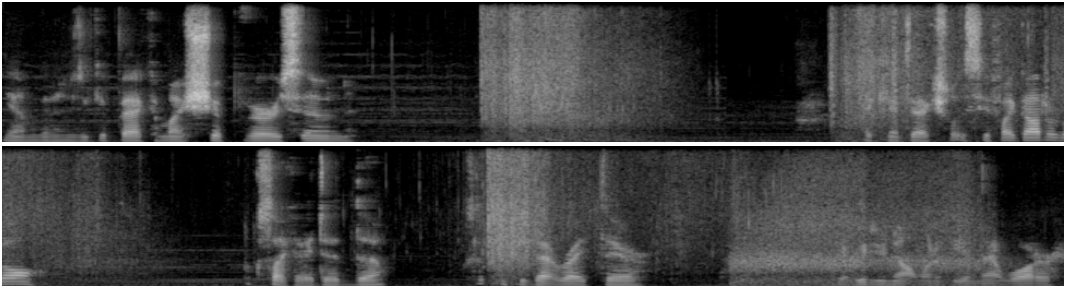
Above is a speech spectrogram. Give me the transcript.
Yeah, I'm gonna need to get back in my ship very soon. I can't actually see if I got it all. Looks like I did, though. Looks we did that right there. Yeah, we do not want to be in that water.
